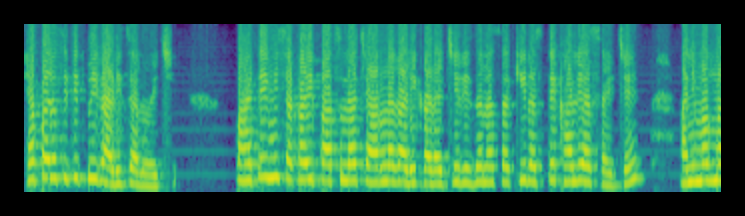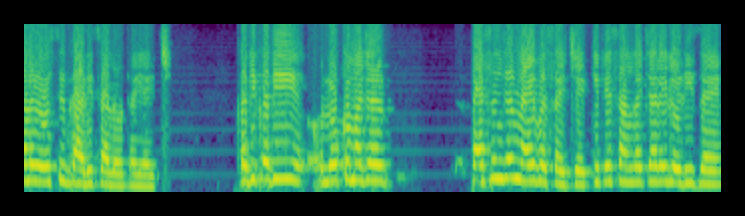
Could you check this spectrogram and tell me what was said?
ह्या परिस्थितीत मी गाडी चालवायची. पहाटे मी सकाळी पाचला चारला गाडी काढायची. रिझन असा की रस्ते खाली असायचे आणि मग मला व्यवस्थित गाडी चालवता यायची. कधी कधी लोक माझ्या पॅसेंजर नाही बसायचे की ते सांगायचे अरे लेडीज आहे.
